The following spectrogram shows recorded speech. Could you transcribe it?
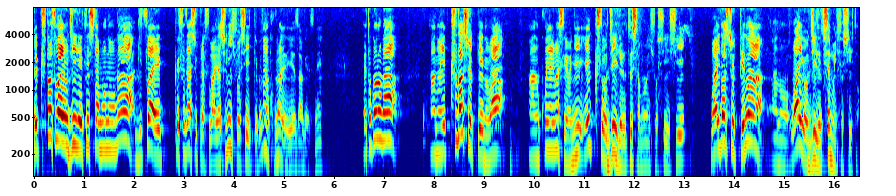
x プラス y を g で移したものが実は x ダッシュプラス y ダッシュに等しいっていうことがここまでで言えたわけですね。ところがあの x ダッシュっていうのはあのここにありますように x を g で移したものに等しいし y' ダッシュっていうのはあの y を g で移しても等しいと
